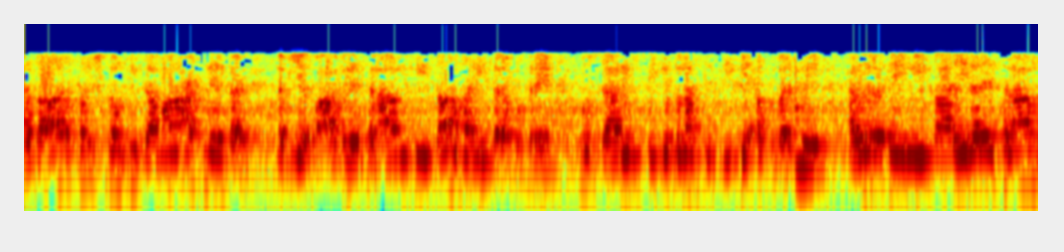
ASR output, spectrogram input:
ہزار فرشتوں کی جماعت لے کر نبی پاک علیہ السلام کی داہنی طرف اترے۔ اس جانب سیدنا صدیق اکبر سے حضرت میکائیل علیہ السلام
